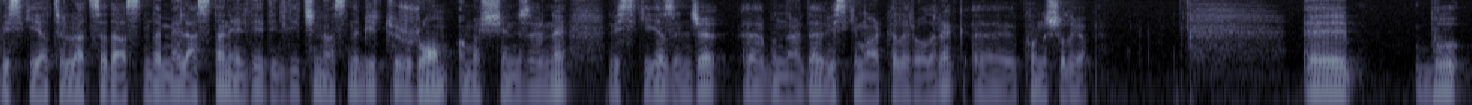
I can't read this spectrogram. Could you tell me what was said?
viskiyi hatırlatsa da aslında melastan elde edildiği için aslında bir tür rom ama şişenin üzerine viski yazınca e, bunlar da viski markaları olarak e, konuşuluyor. E, bu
